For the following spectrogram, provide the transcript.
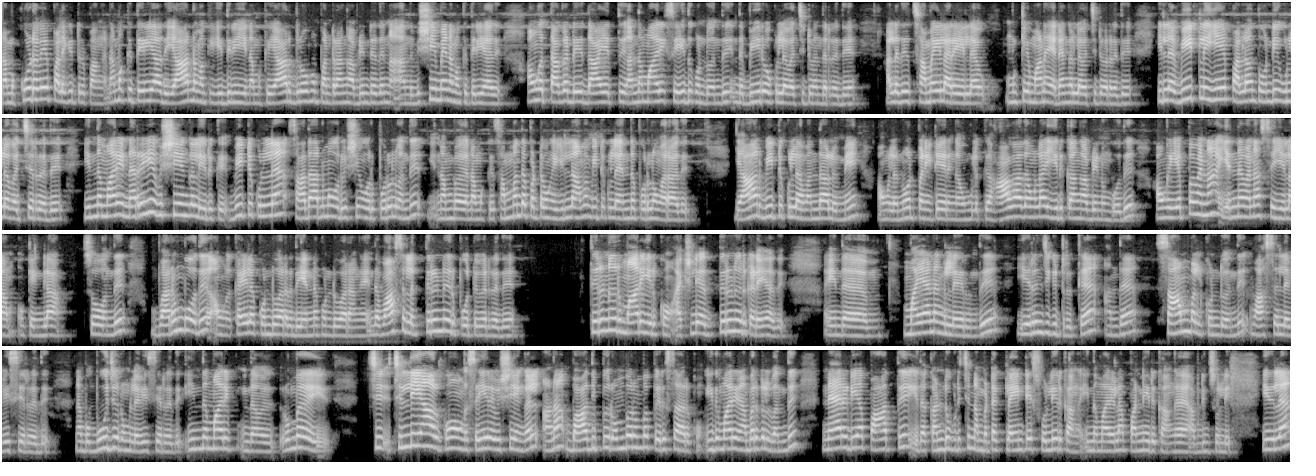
நம்ம கூடவே பழகிட்டு இருப்பாங்க. நமக்கு தெரியாது யார் நமக்கு எதிரி நமக்கு யார் துரோகம் பண்ணுறாங்க அப்படின்றது அந்த விஷயமே நமக்கு தெரியாது. அவங்க தகடு தாயத்து அந்த மாதிரி செய்து கொண்டு வந்து இந்த பீரோக்குள்ளே வச்சுட்டு வந்துடுறது அல்லது சமையல் அறையில் முக்கியமான இடங்களில் வச்சுட்டு வர்றது இல்லை வீட்டிலையே பள்ளம் தோண்டி உள்ளே வச்சிடுறது இந்த மாதிரி நிறைய விஷயங்கள் இருக்குது வீட்டுக்குள்ளே சாதாரணமாக ஒரு விஷயம் ஒரு பொருள் வந்து நம்ம நமக்கு சம்மந்தப்பட்டவங்க இல்லாமல் வீட்டுக்குள்ளே எந்த பொருளும் வராது. யார் வீட்டுக்குள்ளே வந்தாலுமே அவங்கள நோட் பண்ணிகிட்டே இருங்க. உங்களுக்கு ஆகாதவங்களா இருக்காங்க அப்படின்னும் போது அவங்க எப்போ வேணால் என்ன வேணால் செய்யலாம். ஓகேங்களா? ஸோ வந்து வரும்போது அவங்க கையில் கொண்டு வர்றது என்ன கொண்டு வராங்க இந்த வாசலில் திருநீர் போட்டு விடுறது. திருநீர் மாதிரி இருக்கும். ஆக்சுவலி அது திருநீர் கிடையாது. இந்த மயானங்கள்ல இருந்து எரிஞ்சிக்கிட்டு இருக்க அந்த சாம்பல் கொண்டு வந்து வாசலில் வீசிடுறது. நம்ம பூஜை ரூமில் வீசிடுறது. இந்த மாதிரி இந்த ரொம்ப சி சில்லியாக இருக்கும் அவங்க செய்கிற விஷயங்கள் ஆனால் பாதிப்பு ரொம்ப ரொம்ப பெருசாக இருக்கும். இது மாதிரி நபர்கள் வந்து நேரடியாக பார்த்து இதை கண்டுபிடிச்சி நம்மகிட்ட கிளைண்ட்டே சொல்லியிருக்காங்க இந்த மாதிரிலாம் பண்ணியிருக்காங்க அப்படின்னு சொல்லி. இதில்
